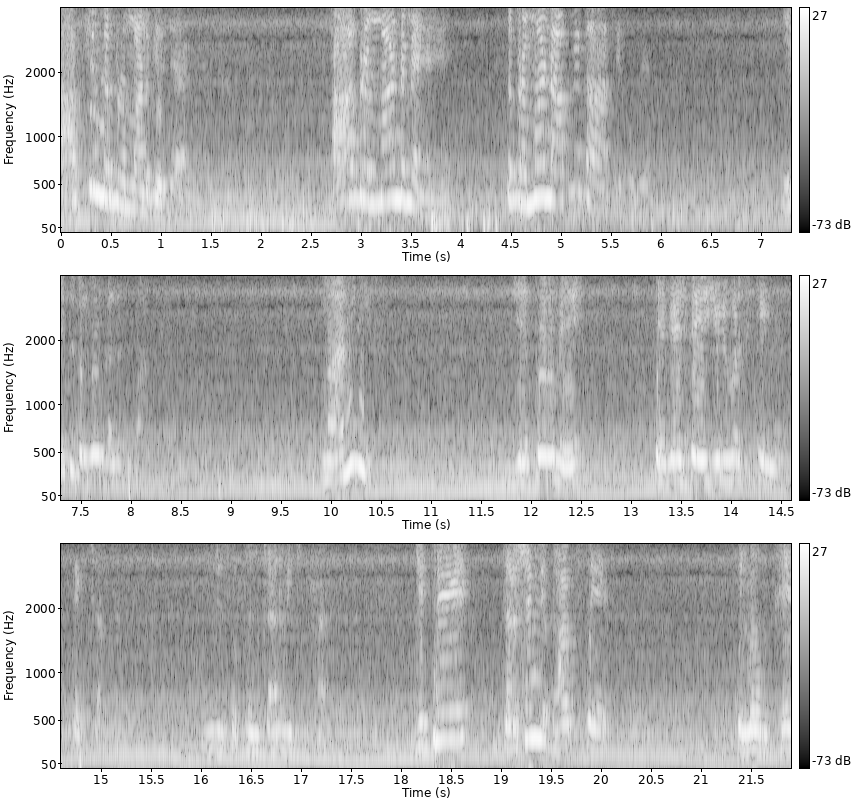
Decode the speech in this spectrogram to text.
आपके अंदर ब्रह्मांड कैसे आ गया आप ब्रह्मांड में हैं तो ब्रह्मांड आप में कहा से हो गया? ये तो बिल्कुल गलत बात मान जयपुर में एक ऐसे यूनिवर्सिटी में लेक्चर उन्नीस सौ पंचानवे की था जितने दर्शन विभाग से के लोग थे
